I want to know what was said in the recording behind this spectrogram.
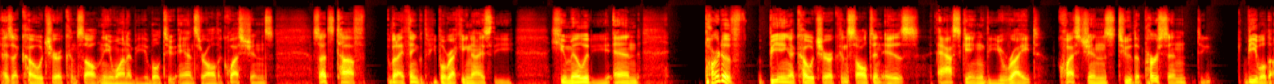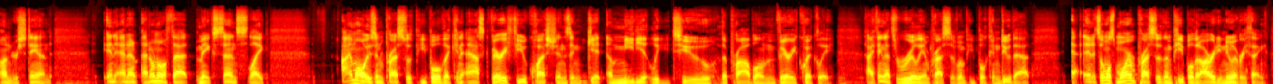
as a coach or a consultant you want to be able to answer all the questions so that's tough but i think people recognize the humility and part of being a coach or a consultant is asking the right questions to the person to be able to understand and and I- I don't know if that makes sense like I'm always impressed with people that can ask very few questions and get immediately to the problem very quickly. I think that's really impressive when people can do that. And it's almost more impressive than people that already knew everything.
